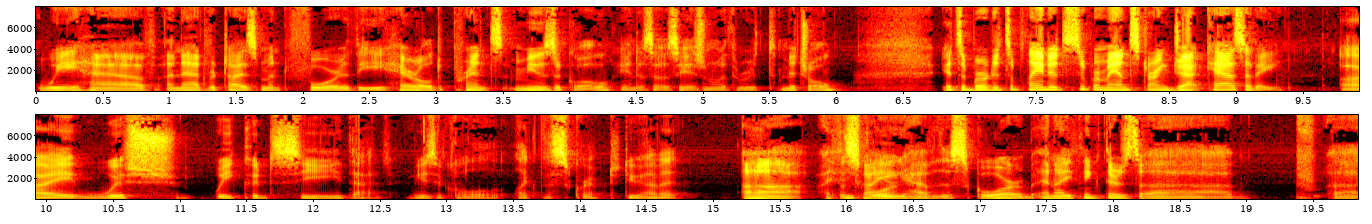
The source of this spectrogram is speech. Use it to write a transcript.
we have an advertisement for the Harold Prince musical in association with Ruth Mitchell. It's a Bird, It's a Plane, It's Superman starring Jack Cassidy. I wish we could see that musical, like the script. Do you have it? Uh, I think score? I have the score, and I think there's uh, uh,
